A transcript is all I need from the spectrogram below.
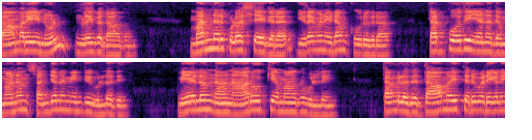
தாமரையினுள் நுழைவதாகும். மன்னர் குலசேகரர் இறைவனிடம் கூறுகிறார் தற்போது எனது மனம் சஞ்சலமின்றி உள்ளது. மேலும் நான் ஆரோக்கியமாக உள்ளேன். தங்களது தாமரை திருவடிகளை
